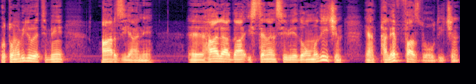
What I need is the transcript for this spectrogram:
otomobil üretimi arz yani e, hala daha istenen seviyede olmadığı için yani talep fazla olduğu için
